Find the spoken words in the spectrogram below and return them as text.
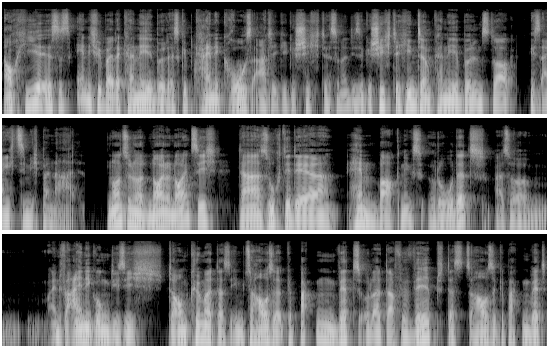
Auch hier ist es ähnlich wie bei der Kanelbulle. Es gibt keine großartige Geschichte, sondern diese Geschichte hinterm Kanelbullenstark ist eigentlich ziemlich banal. 1999, da suchte der Hem Barkningsrodet, also eine Vereinigung, die sich darum kümmert, dass eben zu Hause gebacken wird oder dafür wirbt, dass zu Hause gebacken wird.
